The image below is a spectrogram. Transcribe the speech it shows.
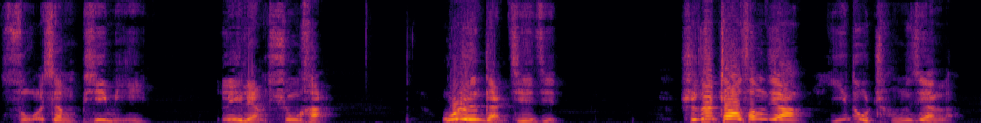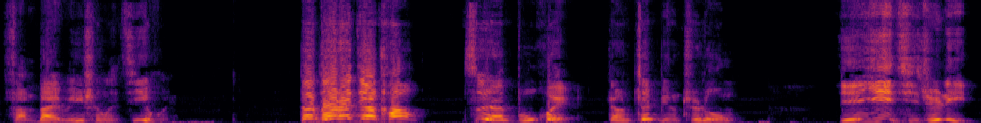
所向披靡，力量凶悍，无人敢接近，使得招仓家一度呈现了反败为胜的机会。但德川家康自然不会让真柄直龙以一己之力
